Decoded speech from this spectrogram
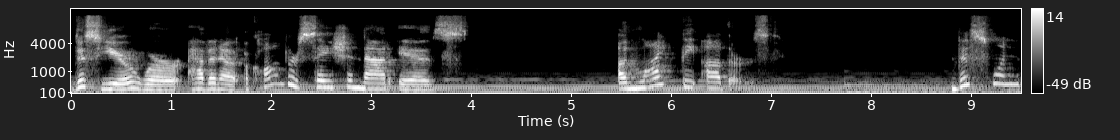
This year, we're having a, a conversation that is unlike the others. This one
